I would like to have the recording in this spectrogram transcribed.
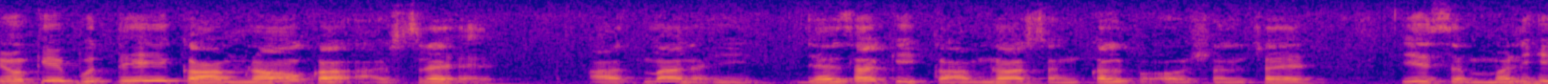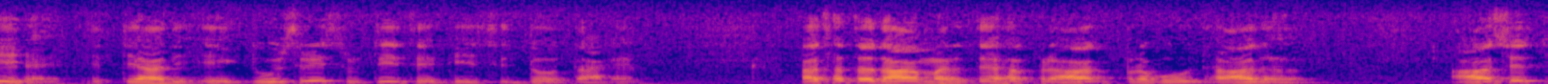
क्योंकि बुद्धि कामनाओं का आश्रय है, आत्मा नहीं, जैसा कि कामना, संकल्प और संशय, ये सब मन ही है, इत्यादि एक दूसरी श्रुति से भी सिद्ध होता है। अथ तदा मर्त्य प्राग प्रबोधाद, आसित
